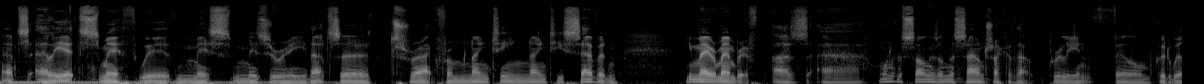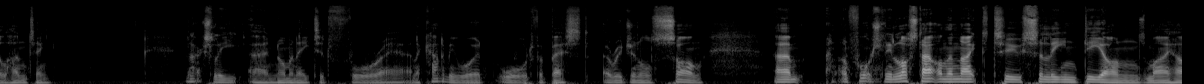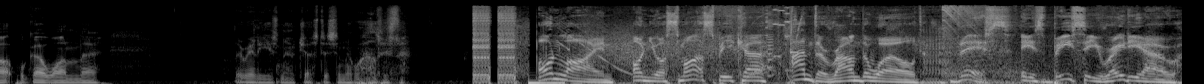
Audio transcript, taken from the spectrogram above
That's Elliott Smith with Miss Misery. That's a track from 1997. You may remember it as uh, one of the songs on the soundtrack of that brilliant film, Good Will Hunting. It was actually uh, nominated for uh, an Academy Award for Best Original Song. Um, unfortunately, lost out on the night to Celine Dion's My Heart Will Go On. Uh, there really is no justice in the world, is there? Online, on your smart speaker, and around the world. This is BC Radio.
